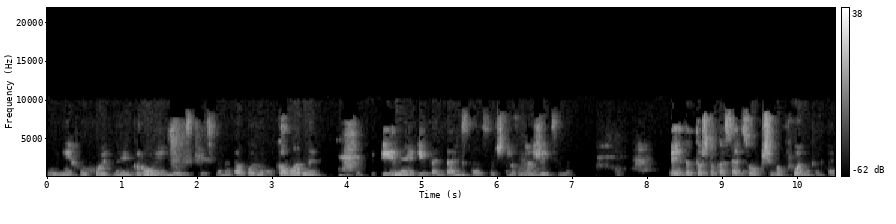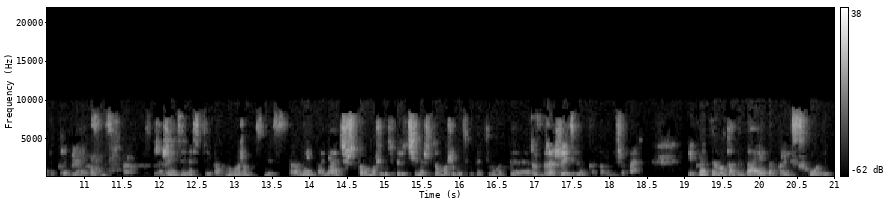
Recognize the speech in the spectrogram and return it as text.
у них выходит на игру, и они действительно иногда будут голодные, или и тогда они становятся очень раздражительными. Это то, что касается общего фона, когда это проявляется раздражительности, как мы можем посмотреть со стороны понять, что может быть причиной, что может быть вот этим вот э, раздражителем, который мы. И кроме того, когда это происходит,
